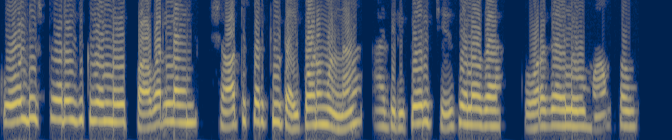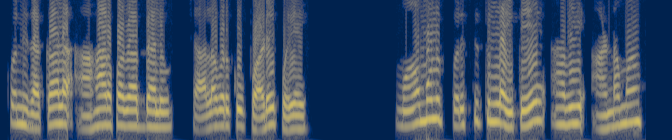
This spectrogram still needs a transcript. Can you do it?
కోల్డ్ స్టోరేజ్కి వెళ్ళే పవర్ లైన్ షార్ట్ సర్క్యూట్ అయిపోవడం వలన అది రిపేర్ చేసేలోగా కూరగాయలు మాంసం కొన్ని రకాల ఆహార పదార్థాలు చాలా వరకు పాడైపోయాయి. మామూలు పరిస్థితుల్లో అయితే అవి అండమాన్స్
